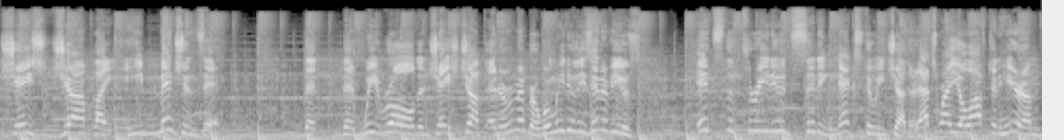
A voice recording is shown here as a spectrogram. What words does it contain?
Chase jump, like he mentions it that that we rolled and Chase jumped. And remember, when we do these interviews, it's the three dudes sitting next to each other. That's why you'll often hear them.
